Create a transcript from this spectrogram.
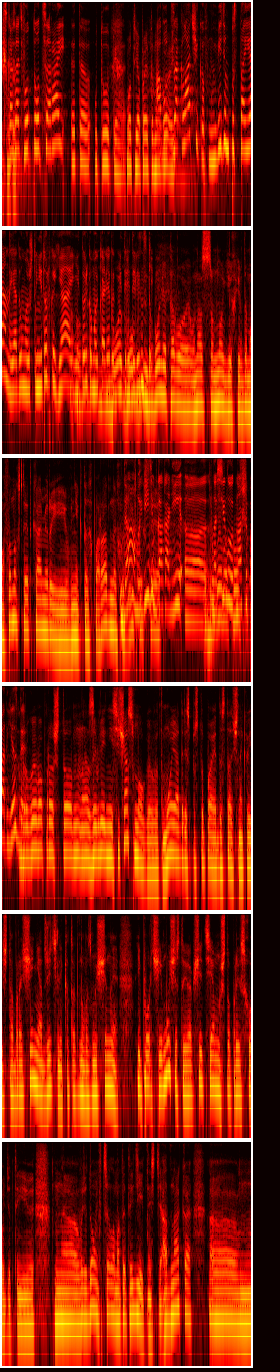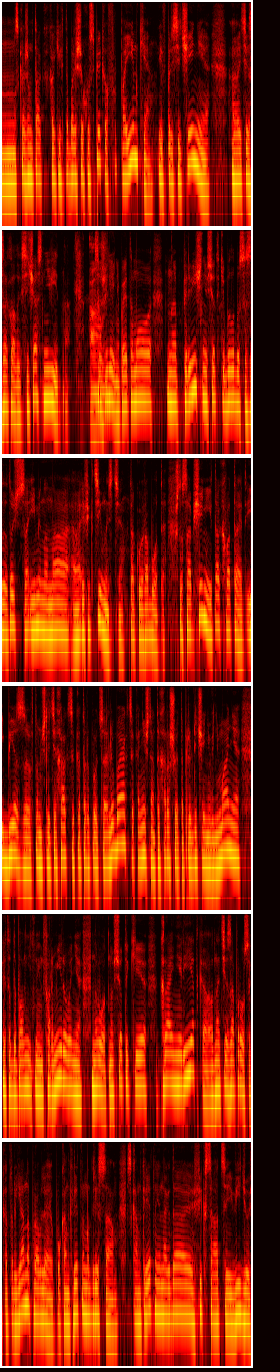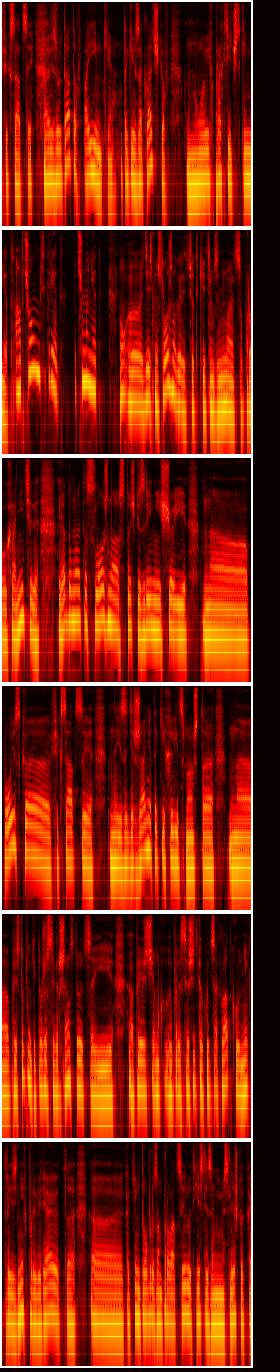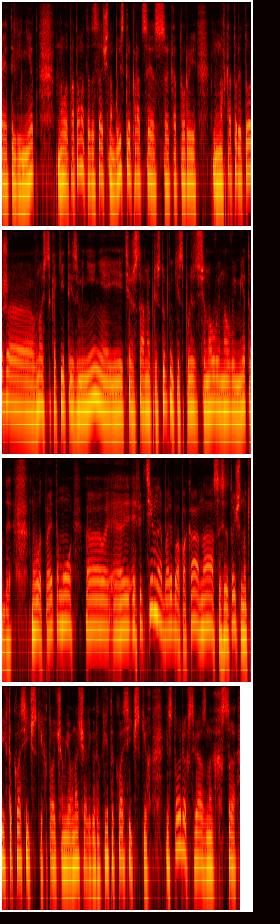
Сказать, вот тот сарай, это утопия. Вот я поэтому... А вот закладчиков мы видим постоянно. Я думаю, что не только я и не только мой коллега Бо- Дмитрий Делинский. Да более того, у нас у многих и в домофонах стоят камеры, и в некоторых парадных. Да, мы видим, стоят. как они э, насилуют вопрос, наши подъезды. Другой вопрос, что заявлений сейчас много. Вот в мой адрес поступает достаточное количество обращений от жителей жителей, которые ну, возмущены и порчей имущества, и вообще тем, что происходит, и э, вредом в целом от этой деятельности. Однако, э, скажем так, каких-то больших успехов в поимке и в пресечении э, этих закладок сейчас не видно, а... к сожалению. Поэтому э, первичнее все-таки было бы сосредоточиться именно на э, эффективности такой работы, что сообщений и так хватает, и без, в том числе, тех акций, которые проводятся. Любая акция, конечно, это хорошо, это привлечение внимания, это дополнительная информация, информирования. Ну, вот. Но все-таки крайне редко на те запросы, которые я направляю по конкретным адресам, с конкретной иногда фиксацией, видеофиксацией, результатов поимки таких закладчиков, ну, их практически нет. А в чем секрет? Почему нет? Ну, э, здесь мне сложно говорить, все-таки этим занимаются правоохранители. Я думаю, это сложно с точки зрения еще и э, поиска, фиксации и задержания таких лиц, потому что э, преступники тоже совершенствуются, и э, прежде чем совершить какую-то закладку, некоторые из них проверяют, э, э, каким-то образом провоцируют, есть ли за ними слежка какая-то или нет. Ну, вот, потом это достаточно быстрый процесс, который, в который тоже вносятся какие-то изменения, и те же самые преступники используют все новые и новые методы. Ну вот, поэтому э, э, эффективная борьба пока она сосредоточена на каких-то классических, то, о чем я вначале говорил, каких-то классических историях, связанных с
